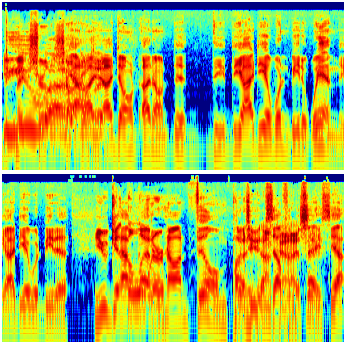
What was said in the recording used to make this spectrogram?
you make you, sure the uh, shot yeah, goes in. I, I don't. I don't. The, the the idea wouldn't be to win. The idea would be to You get have the letter. Gordon on film punching he- himself okay, in I the see. face. Yeah.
